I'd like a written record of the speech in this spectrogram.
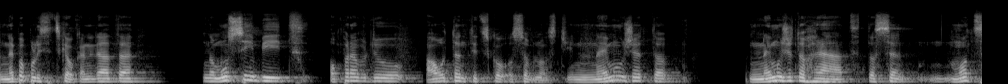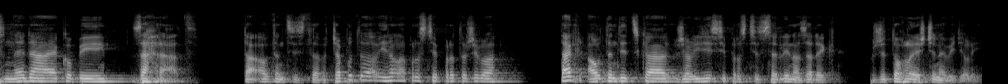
nepopulistického kandidáta, no musí být opravdu autentickou osobností. Nemůže to, nemůže to hrát, to se moc nedá jakoby zahrát, ta autenticita. Čaputová vyhrála prostě proto, že byla tak autentická, že lidi si prostě sedli na zadek, protože tohle ještě neviděli.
